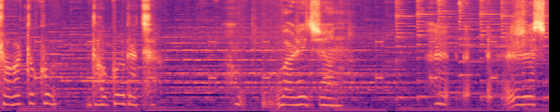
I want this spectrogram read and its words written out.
সবার তো খুব ধকল গেছে। বাড়ি যান। রেস্ট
